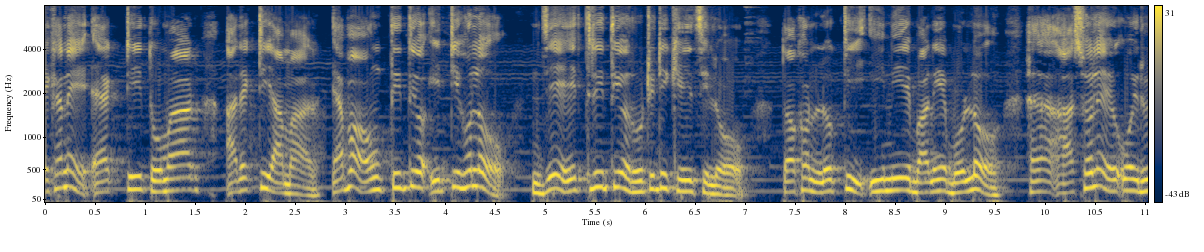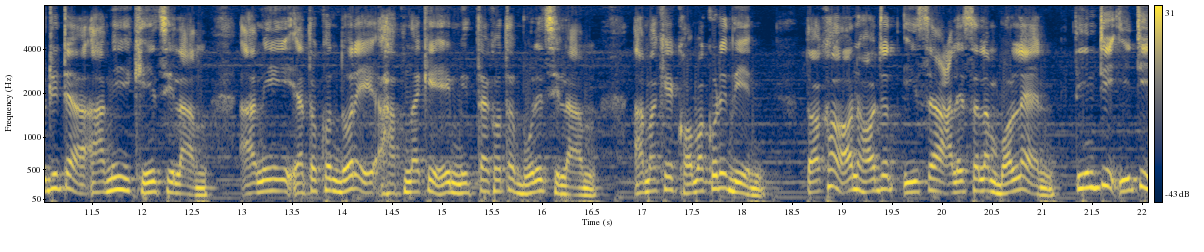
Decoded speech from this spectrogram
এখানে একটি তোমার, আরেকটি আমার। এবং তৃতীয় ইটটি হলো যে তৃতীয় রুটিটি খেয়েছিল। তখন লোকটি ই নিয়ে বানিয়ে বলল হ্যাঁ আসলে ওই রুটিটা আমি খেয়েছিলাম। আমি এতক্ষণ ধরে আপনাকে মিথ্যা কথা বলেছিলাম। আমাকে ক্ষমা করে দিন। তখন হজরত ঈসা আলাইসাল্লাম বললেন, তিনটি ইটি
